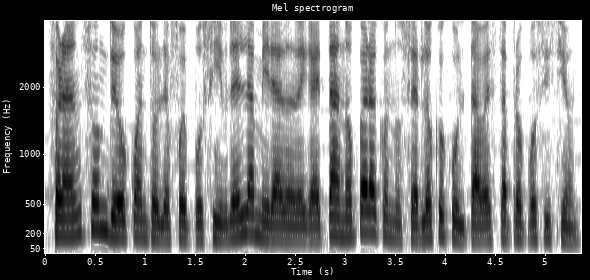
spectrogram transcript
Franz sondeó cuanto le fue posible la mirada de Gaetano para conocer lo que ocultaba esta proposición.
